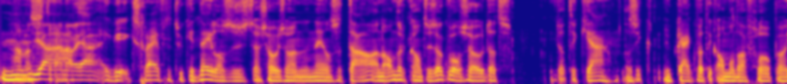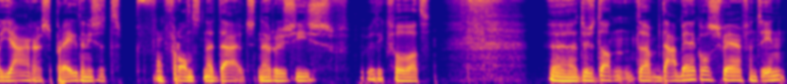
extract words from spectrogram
aan een ja, nou ja, ik, ik, schrijf natuurlijk in het Nederlands, dus sowieso in de Nederlandse taal. Aan de andere kant is het ook wel zo dat, dat ik, ja, als ik nu kijk wat ik allemaal de afgelopen jaren spreek, dan is het van Frans naar Duits, naar Russisch, weet ik veel wat. Uh, dus dan, daar, daar ben ik al zwervend in.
